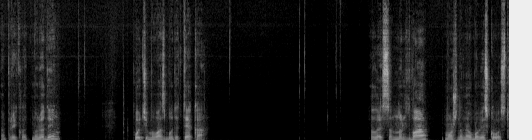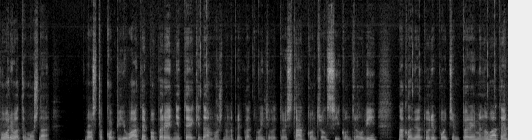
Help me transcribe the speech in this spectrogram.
наприклад, 01. Потім у вас буде тека lesson 02. Можна не обов'язково створювати, можна просто копіювати попередні теки. Да? Можна, наприклад, виділити ось так: Ctrl-C, Ctrl-V на клавіатурі, потім переіменувати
